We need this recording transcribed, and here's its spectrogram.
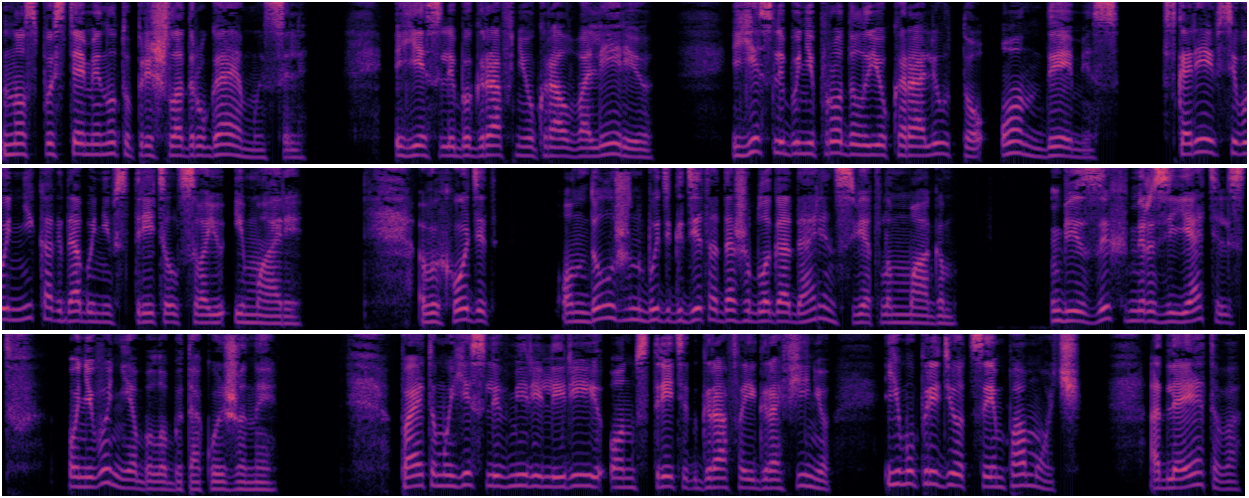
Но спустя минуту пришла другая мысль. Если бы граф не украл Валерию, если бы не продал ее королю, то он, Демис, скорее всего, никогда бы не встретил свою Имари. Выходит, он должен быть где-то даже благодарен светлым магам. Без их мерзиятельств у него не было бы такой жены. Поэтому если в мире Лирии он встретит графа и графиню, ему придется им помочь. А для этого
